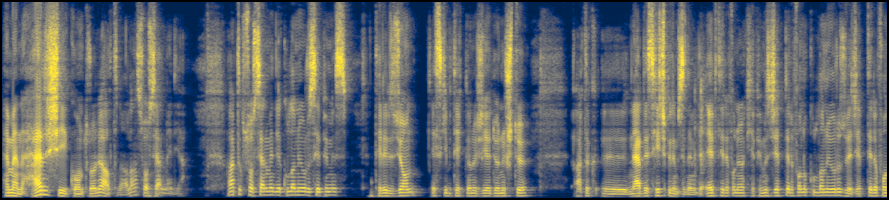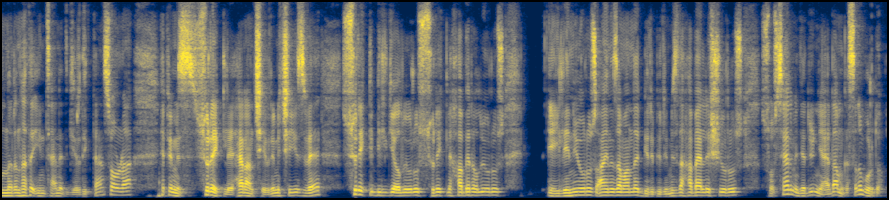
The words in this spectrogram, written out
hemen her şeyi kontrolü altına alan sosyal medya. Artık sosyal medya kullanıyoruz hepimiz. Televizyon eski bir teknolojiye dönüştü. Artık e, neredeyse hiçbirimizin evinde ev telefonu yok. Hepimiz cep telefonu kullanıyoruz ve cep telefonlarına da internet girdikten sonra hepimiz sürekli her an çevrim içiyiz ve sürekli bilgi alıyoruz, sürekli haber alıyoruz. Eğleniyoruz aynı zamanda birbirimizle haberleşiyoruz. Sosyal medya dünyaya damgasını vurdu.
